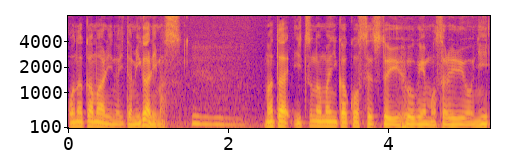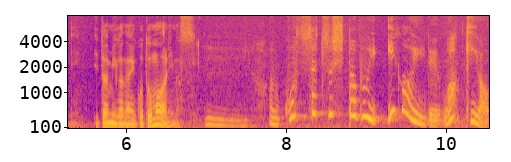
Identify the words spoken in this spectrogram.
お腹周りの痛みがあります、うん、またいつの間にか骨折という表現もされるように痛みがないこともあります。あの骨折した部位以外で脇や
